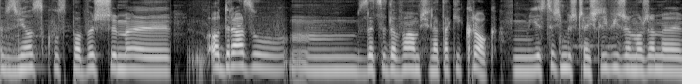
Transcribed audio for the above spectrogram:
W związku z powyższym y, od razu mm, zdecydowałam się na taki krok. Jesteśmy szczęśliwi, że możemy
